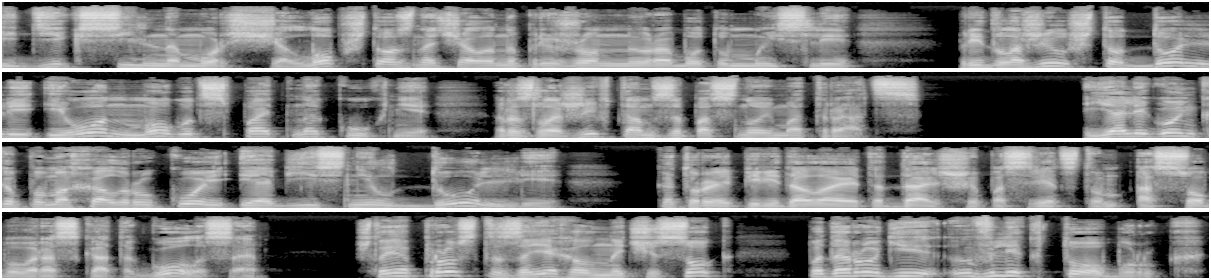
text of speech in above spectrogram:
и Дик, сильно морща лоб, что означало напряженную работу мысли, предложил, что Долли и он могут спать на кухне, разложив там запасной матрац. Я легонько помахал рукой и объяснил Долли, которая передала это дальше посредством особого раската голоса, что я просто заехал на часок по дороге в Лектобург,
